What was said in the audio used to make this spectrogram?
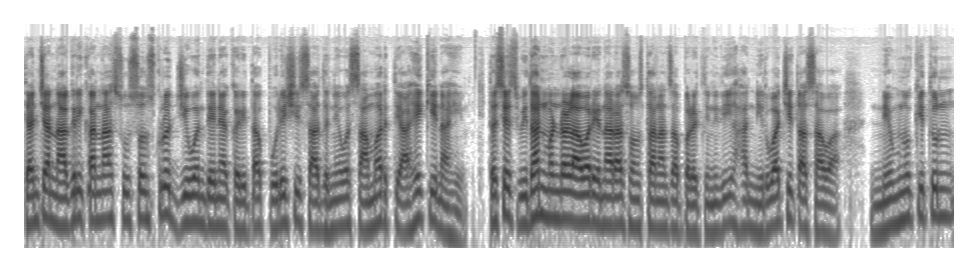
त्यांच्या नागरिकांना सुसंस्कृत जीवन देण्याकरिता पुरेशी साधने व सामर्थ्य आहे की नाही. तसेच विधानमंडळावर येणारा संस्थानाचा प्रतिनिधी हा निर्वाचित असावा नेमणुकीतून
